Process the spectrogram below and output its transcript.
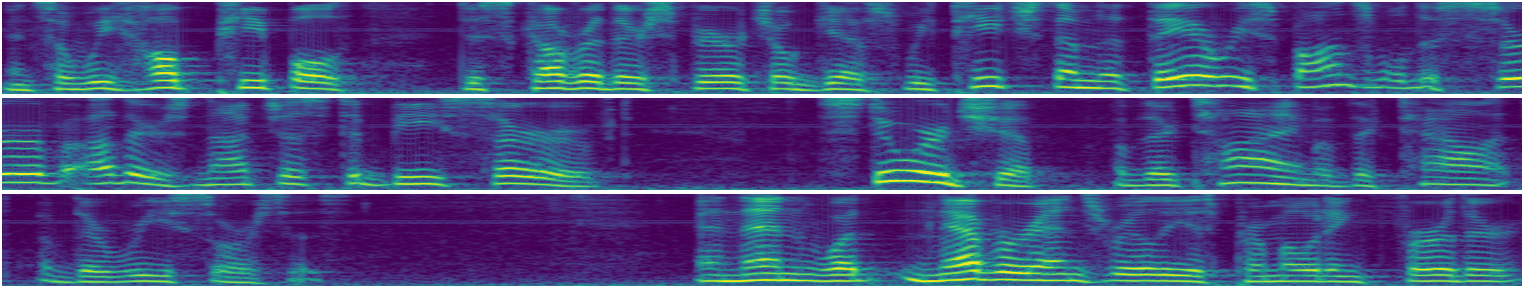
And so we help people discover their spiritual gifts. We teach them that they are responsible to serve others, not just to be served. Stewardship of their time, of their talent, of their resources. And then what never ends really is promoting further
